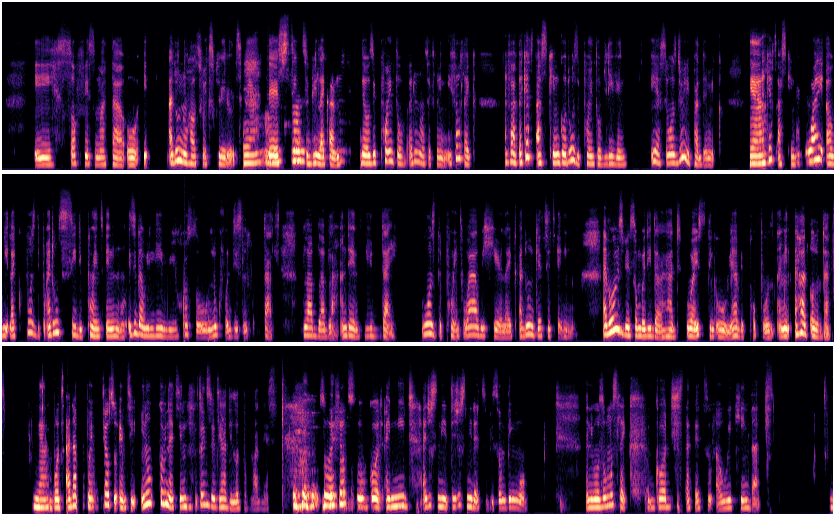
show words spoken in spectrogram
a surface matter or it, I don't know how to explain it Yeah. there seemed to be like an there was a point of I don't know how to explain. It felt like, in fact, I kept asking God, what's the point of living? Yes, it was during the pandemic. Yeah. I kept asking, why are we like, what's the point? I don't see the point anymore. Is it that we live, we hustle, look for this, look for that, blah, blah, blah, and then you die? What's the point? Why are we here? Like, I don't get it anymore. I've always been somebody that had, oh, I used to think, oh, we have a purpose. I mean, I had all of that. Yeah. But at that point, it felt so empty. You know, COVID 19, 2020 had a lot of madness. So I felt so God, I need, I just need, they just needed to be something more. And it was almost like God started to awaken that,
